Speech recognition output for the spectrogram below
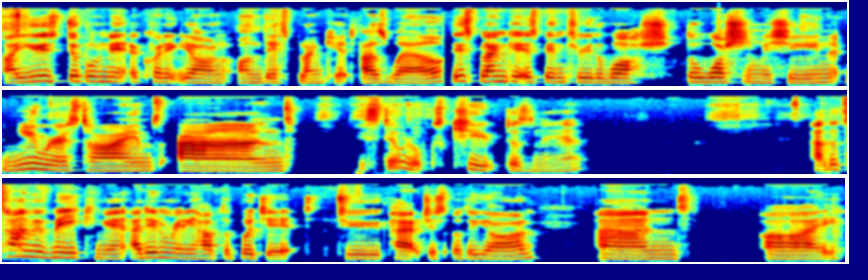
I used double knit acrylic yarn on this blanket as well. This blanket has been through the wash, the washing machine numerous times and it still looks cute, doesn't it? At the time of making it, I didn't really have the budget to purchase other yarn, and I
